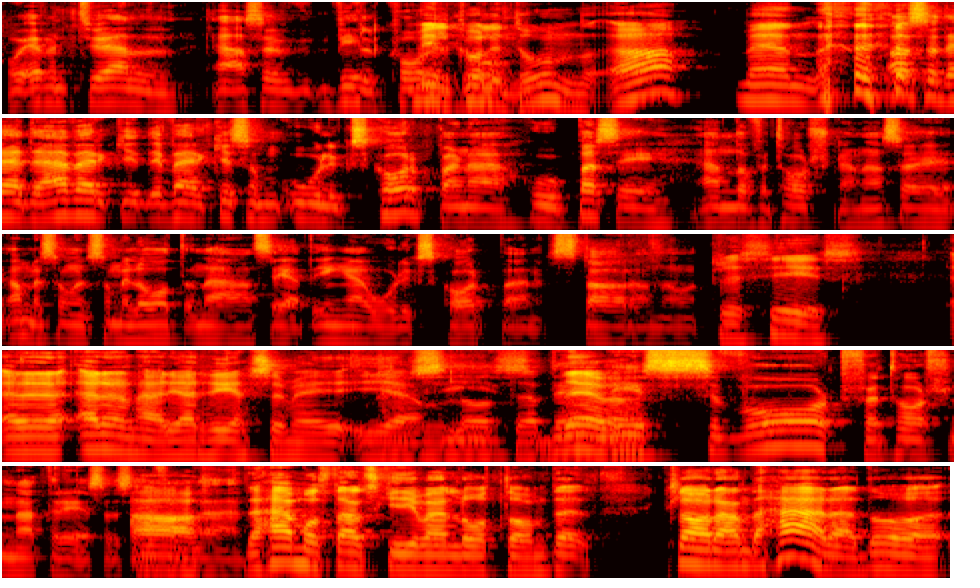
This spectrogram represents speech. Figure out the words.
och eventuell, alltså villkorlig Villkorlig dom. Ja, men... Alltså det, det här verkar, det verkar som olyckskorparna hopar sig ändå för Torsten. Alltså, ja men som, som i låten där han säger att inga olyckskorpar stör han och Precis. Är det, är det den här 'Jag reser mig igen' Precis. låten? Det, var- blir svårt för Torsten att resa sig Ja, från det här. det här måste han skriva en låt om. Det, klarar han det här då,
